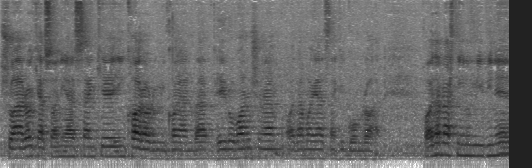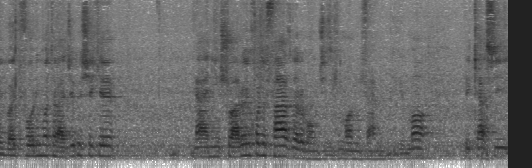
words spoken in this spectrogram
شوهرها کسانی هستن که این کارا رو می‌کنن و پیروانشون هم آدمایی هستن که گمراهن. آدم وقتی اینو می‌بینه باید فوری متوجه بشه که معنی شعرهای خود فرق داره با اون چیزی که ما می‌فهمیم دیگه. ما به کسی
